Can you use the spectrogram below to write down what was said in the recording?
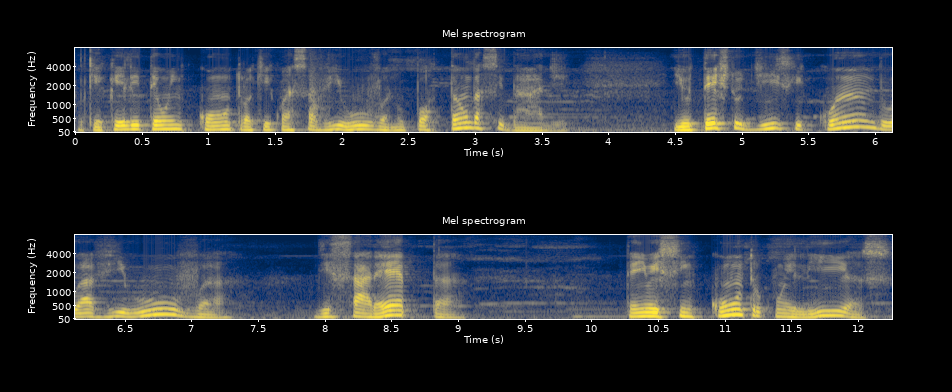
Porque ele tem um encontro aqui com essa viúva no portão da cidade. E o texto diz que quando a viúva de Sarepta tem esse encontro com Elias,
